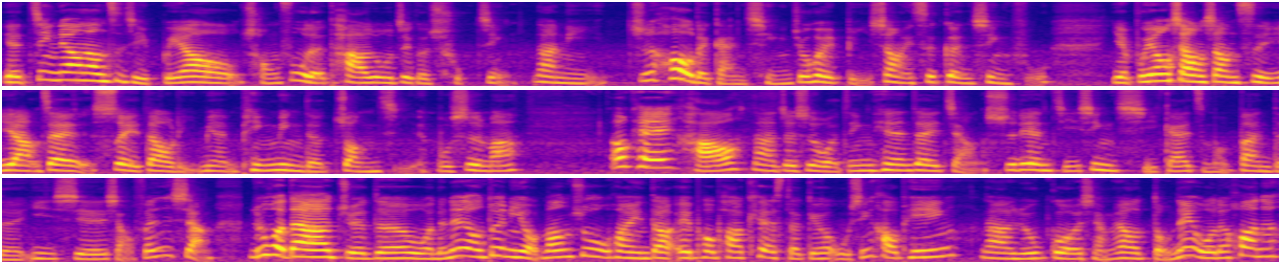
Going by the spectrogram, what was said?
也尽量让自己不要重复的踏入这个处境。那你之后的感情就会比上一次更幸福，也不用像上次一样在隧道里面拼命的撞击，不是吗？OK，好，那这是我今天在讲失恋急性期该怎么办的一些小分享。如果大家觉得我的内容对你有帮助，欢迎到 Apple Podcast 给我五星好评。那如果想要抖内我的话呢，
